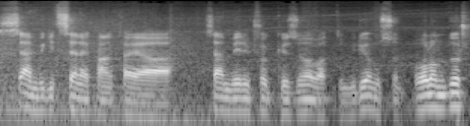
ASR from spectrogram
Sen bir gitsene kanka ya. Sen benim çok gözüme baktın biliyor musun? Oğlum dur.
